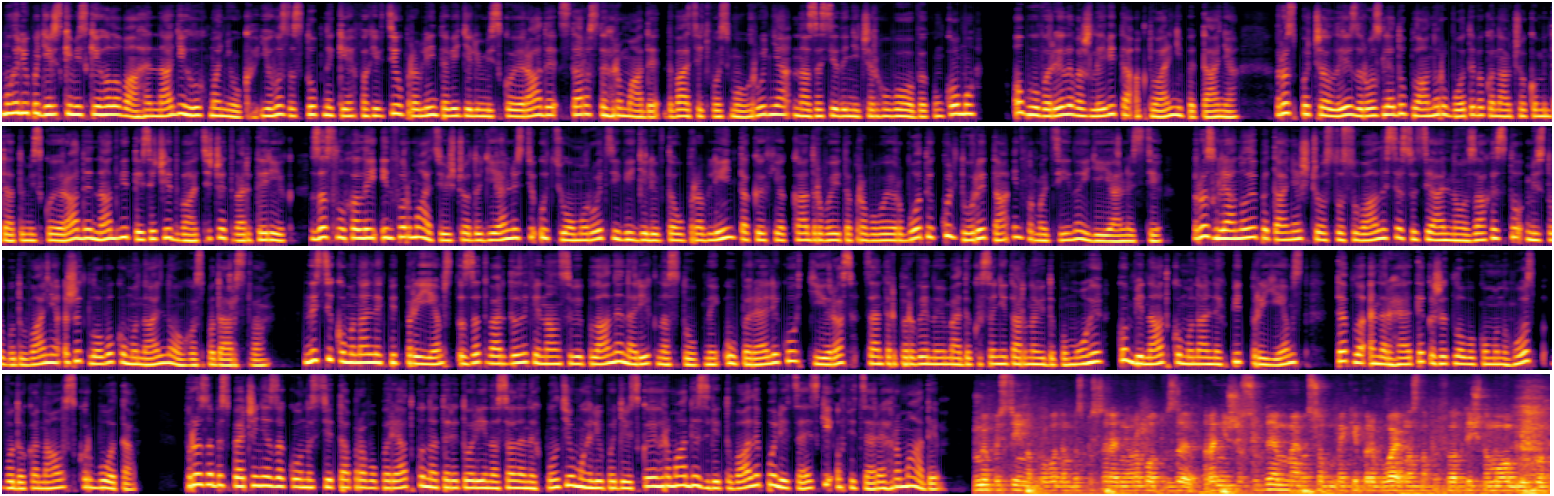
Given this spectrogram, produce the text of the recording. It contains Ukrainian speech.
Могилів-Подільський міський голова Геннадій Глухманюк, його заступники, фахівці управлінь та відділів міської ради, старости громади 28 грудня на засіданні чергового виконкому обговорили важливі та актуальні питання. Розпочали з розгляду плану роботи виконавчого комітету міської ради на 2024 рік. Заслухали інформацію щодо діяльності у цьому році відділів та управлінь, таких як кадрової та правової роботи, культури та інформаційної діяльності. Розглянули питання, що стосувалися соціального захисту, містобудування, житлово-комунального господарства. Низці комунальних підприємств затвердили фінансові плани на рік наступний. У переліку Тірас, Центр первинної медико-санітарної допомоги, комбінат комунальних підприємств, теплоенергетик, житлово-комунгосп, водоканал, Скорбота. Про забезпечення законності та правопорядку на території населених пунктів Могилів-Подільської громади звітували поліцейські офіцери громади. Ми постійно проводимо безпосередню роботу з раніше судимими особами, які перебувають у нас на профілактичному обліку,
